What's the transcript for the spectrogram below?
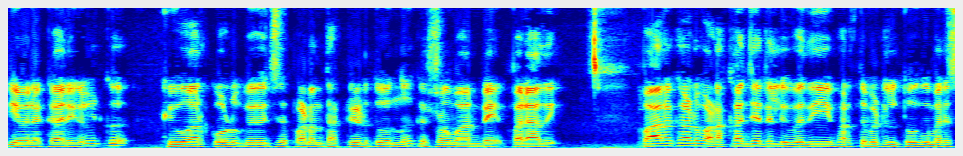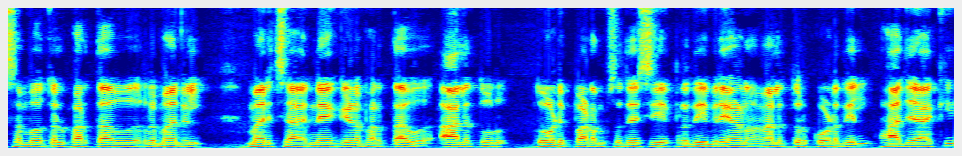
ജീവനക്കാരികൾക്ക് ക്യു ആർ കോഡ് ഉപയോഗിച്ച് പണം തട്ടിയെടുത്തുവെന്ന് കൃഷ്ണകുമാറിന്റെ പരാതി. പാലക്കാട് വടക്കാഞ്ചേരിയിൽ യുവതി ഭർത്തുവീട്ടിൽ തൂങ്ങി മരിച്ച സംഭവത്തിൽ ഭർത്താവ് റിമാൻഡിൽ മരിച്ച അന്നേകയുടെ ഭർത്താവ് ആലത്തൂർ തോടിപ്പാടം സ്വദേശി പ്രദീപിനെയാണ് ആലത്തൂർ കോടതിയിൽ ഹാജരാക്കി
